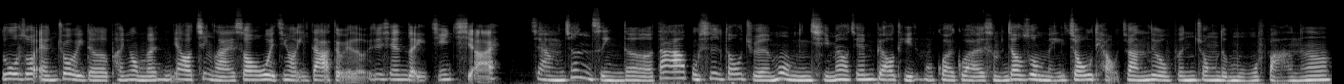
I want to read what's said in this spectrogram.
如果说 Android 的朋友们要进来的时候，我已经有一大堆了，就先累积起来。讲正经的，大家不是都觉得莫名其妙？今天标题怎么怪怪的？什么叫做每周挑战六分钟的魔法呢？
